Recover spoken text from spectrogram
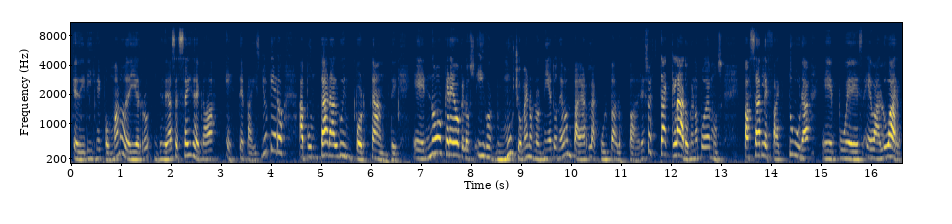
que dirige con mano de hierro desde hace seis décadas este país. Yo quiero apuntar algo importante. Eh, no creo que los hijos, mucho menos los nietos, deban pagar la culpa de los padres. Eso está claro que no podemos pasarle factura, pues evaluar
